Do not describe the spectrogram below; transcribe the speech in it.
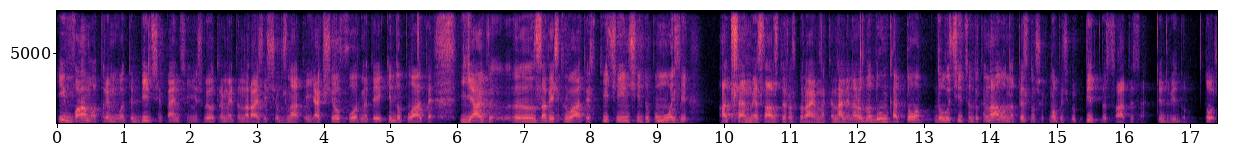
і вам отримувати більше пенсії, ніж ви отримаєте наразі, щоб знати, як що оформити, які доплати, як е, зареєструвати в тій чи іншій допомозі. А це ми завжди розбираємо на каналі Народна Думка, то долучіться до каналу, натиснувши кнопочку підписатися під відео. Тож,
